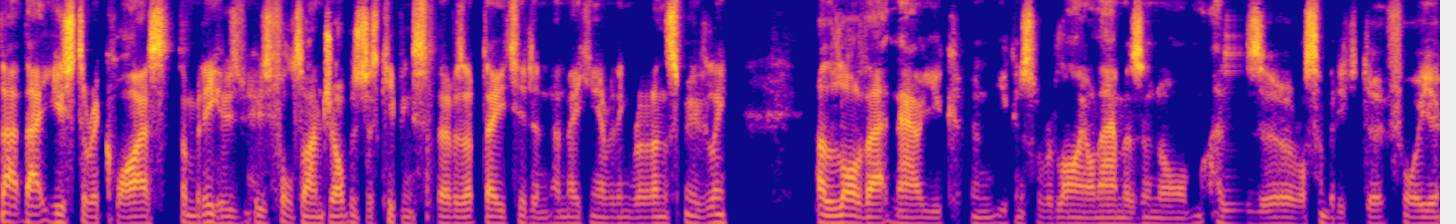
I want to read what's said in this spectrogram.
that that used to require somebody whose whose full time job was just keeping servers updated and, and, making everything run smoothly. A lot of that now you can you can sort of rely on Amazon or Azure or somebody to do it for you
